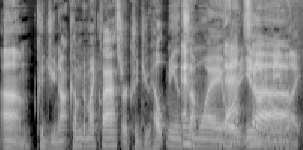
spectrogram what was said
um, could you not come to my class, or could you help me in And some way, or you know what I mean, uh, like."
